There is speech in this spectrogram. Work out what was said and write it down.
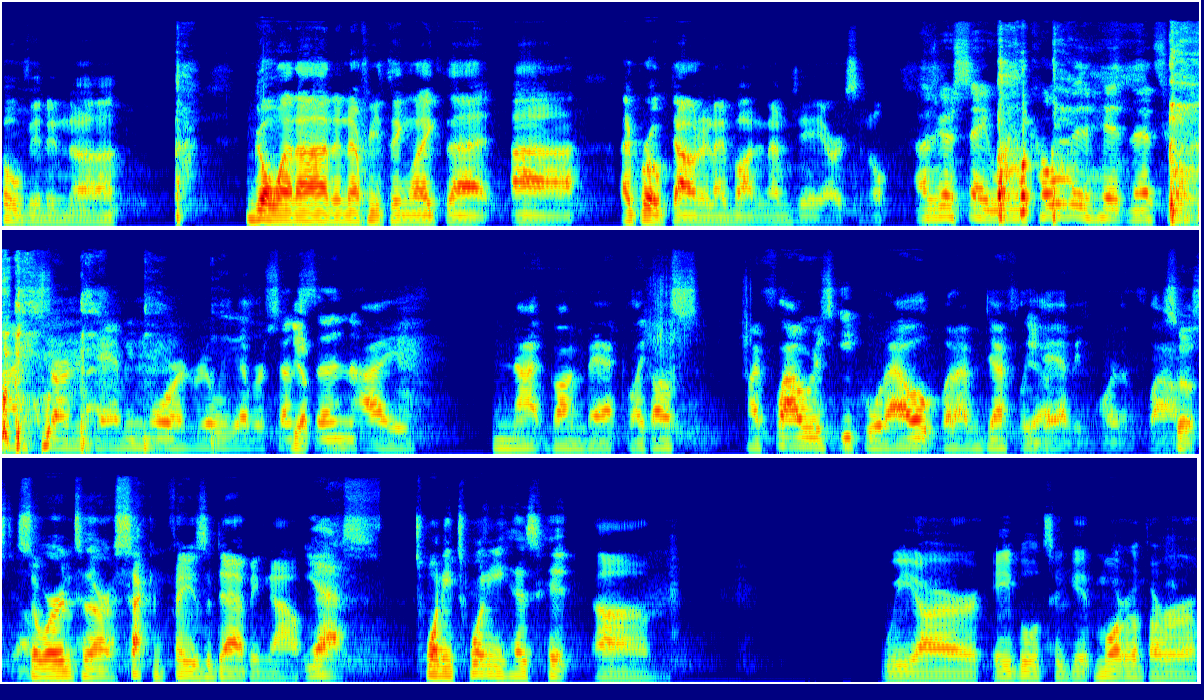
COVID and uh, going on and everything like that. Uh, I broke down and I bought an MJ Arsenal. I was gonna say when COVID hit, that's when I started dabbing more, and really ever since Yep. then, I've not gone back. Like I'll, my flowers equaled out, but I'm definitely Yeah. dabbing more than flowers. So, still. so we're into our second phase of dabbing now. yes, 2020 has hit. Um, we are able to get more of a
